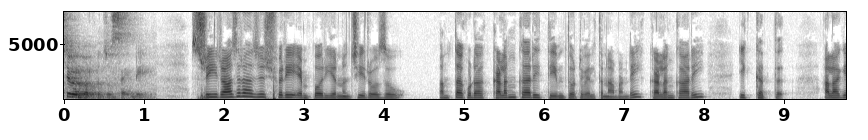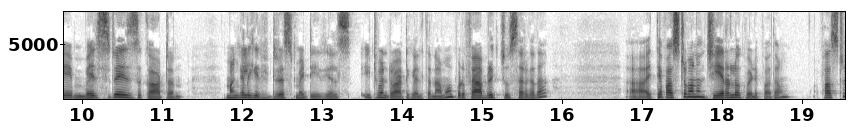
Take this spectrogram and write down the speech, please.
చివరి వరకు చూసేయండి. శ్రీ రాజరాజేశ్వరి ఎంపోరియం నుంచి ఈరోజు అంతా కూడా కలంకారీ థీమ్ తోటి వెళ్తున్నామండి. కలంకారీ ఇక్కత్. అలాగే mercerise cotton Mangalagiri dress materials ఇటువంటి వాటికి వెళ్తున్నాము. ఇప్పుడు ఫ్యాబ్రిక్ చూస్తారు కదా? అయితే ఫస్ట్ మనం చీరలోకి వెళ్ళిపోదాం. ఫస్ట్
